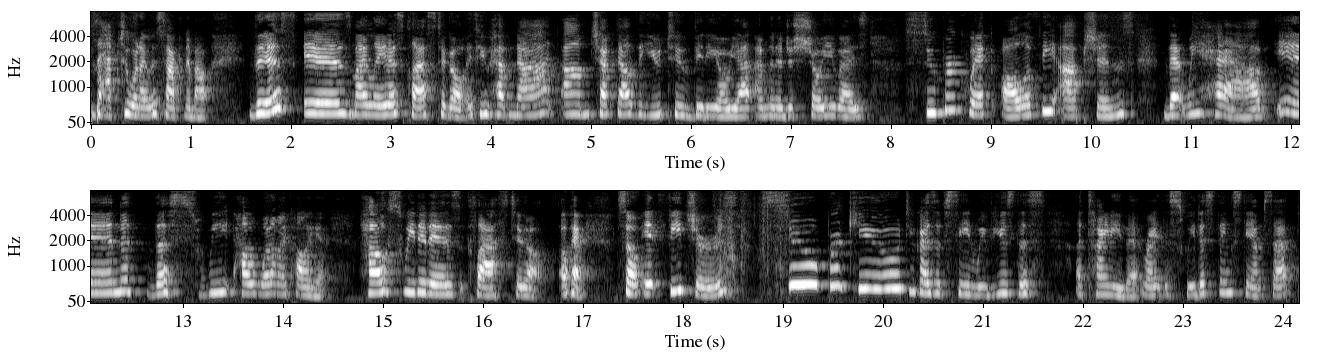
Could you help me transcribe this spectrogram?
back to what I was talking about. This is my latest class to go. If you have not um, checked out the YouTube video yet, I'm going to just show you guys super quick all of the options that we have in the sweet, how, what am I calling it? How Sweet It Is class to go. Okay, so it features super cute. You guys have seen, we've used this a tiny bit, right? The Sweetest Thing stamp set.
